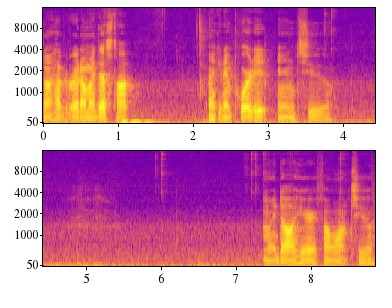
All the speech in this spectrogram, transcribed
Now I have it right on my desktop. I can import it into my DAW here if I want to.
